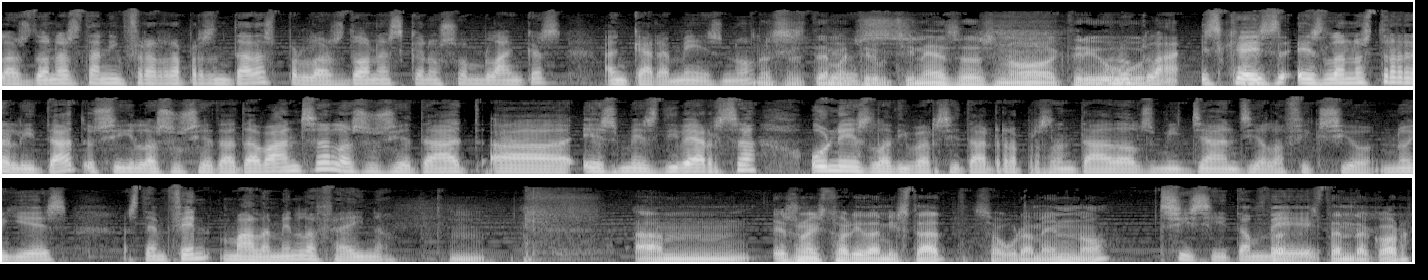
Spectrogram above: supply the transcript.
Les dones estan infrarrepresentades, però les dones que no són blanques encara més. No? Necessitem Llavors, actrius xineses, no? Actriu... Bueno, clar, és que és, és la nostra realitat. O sigui, la societat avança, la societat eh, és més diversa. On és la diversitat representada als mitjans i a la ficció? No hi és. Estem fent malament la feina. Mm. Um, és una història d'amistat, segurament, no? Sí, sí, també. Estem d'acord?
